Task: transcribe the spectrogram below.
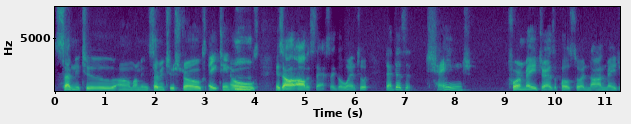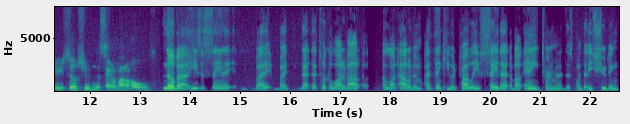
72. Um, I mean 72 strokes, 18 holes. Mm. It's all all the stats that go into it. That doesn't change for a major as opposed to a non-major. You're still shooting the same amount of holes. No, but he's just saying that by by that that took a lot of out a lot out of him. I think he would probably say that about any tournament at this point that he's shooting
